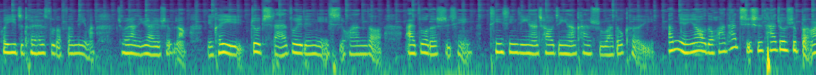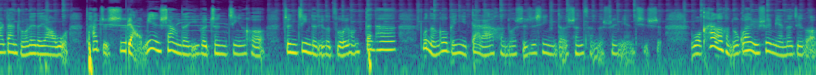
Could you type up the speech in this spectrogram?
会抑制褪黑素的分泌嘛，就会让你越来越睡不着。你可以就起来做一点你喜欢的、爱做的事情，听心经啊、抄经啊、看书啊都可以。安眠药的话，它其实它就是苯二氮卓类的药物，它只是表面上的一个镇静和镇静的这个作用，但它不能够给你带来很多实质性的深层的睡眠。其实我看了很多关于睡眠的这个。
